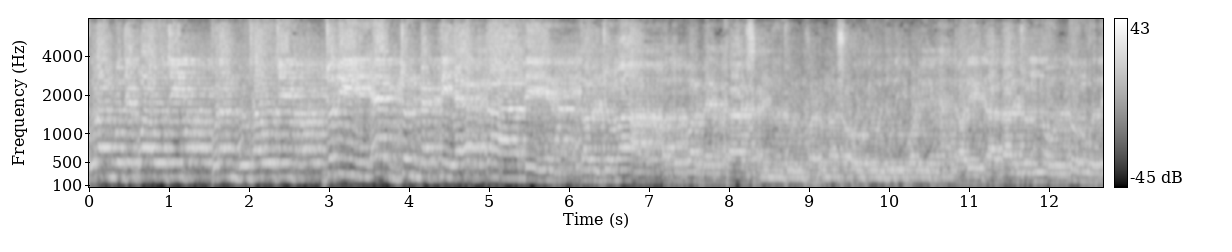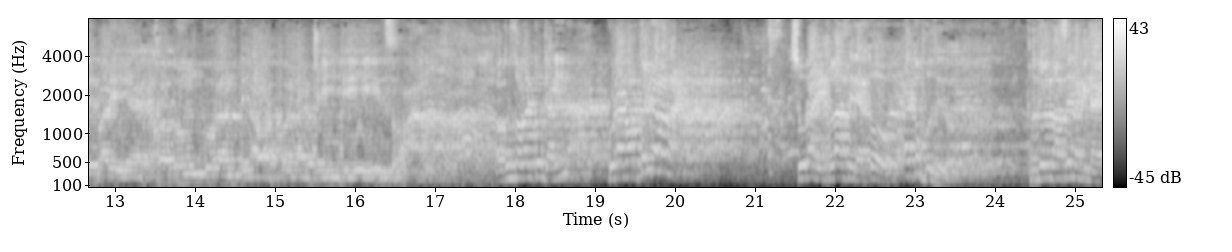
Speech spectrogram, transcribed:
কোরআন সূরা ইখলাসের এত এত ফজিলত। ফজিলত আছে নাকি নাই?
